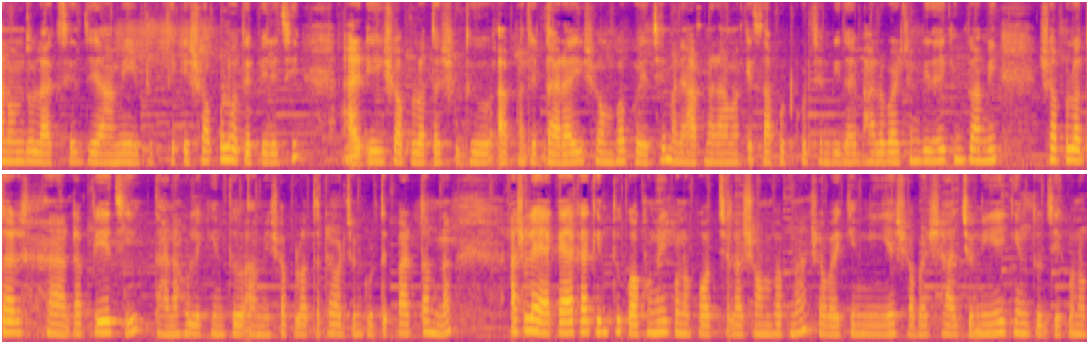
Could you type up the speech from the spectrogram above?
আনন্দ লাগছে যে আমি ইউটিউব থেকে সফল হতে পেরেছি। আর এই সফলতা শুধু আপনাদের দ্বারাই সম্ভব হয়েছে মানে আপনারা আমাকে সাপোর্ট করছেন, বিদায় ভালোবাসছেন, বিদায় কিন্তু আমি সফলতারটা পেয়েছি। তা না হলে কিন্তু আমি সফলতাটা অর্জন করতে পারতাম না। আসলে একা একা কিন্তু কখনোই কোনো পথ চলা সম্ভব না। সবাইকে নিয়ে, সবার সাহায্য নিয়েই কিন্তু যে কোনো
